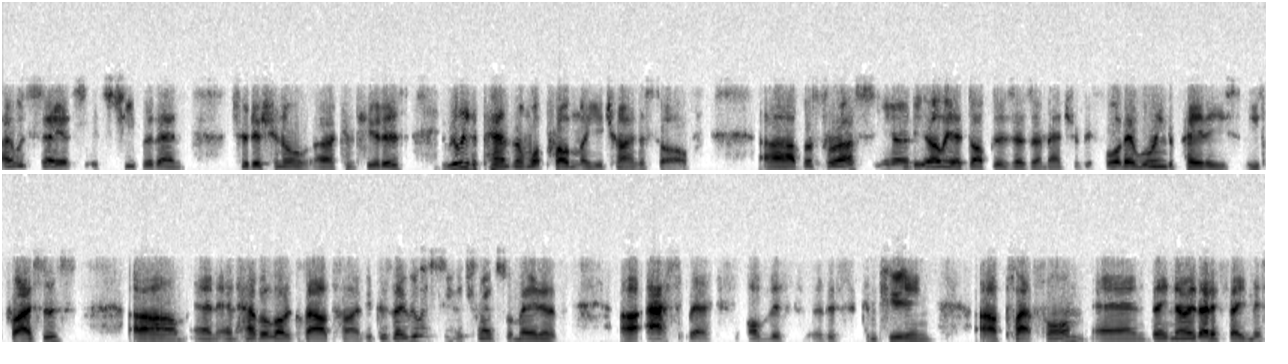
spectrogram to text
I would say it's it's cheaper than traditional uh, computers. It really depends on what problem are you trying to solve. Uh, but for us, you know, the early adopters, as I mentioned before, they're willing to pay these these prices um, and and have a lot of cloud time because they really see the transformative uh, aspects of this this computing uh, platform, and they know that if they miss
